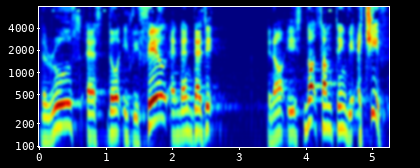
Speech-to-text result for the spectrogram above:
the rules as though if we fail and then that's it. You know, it's not something we achieve.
